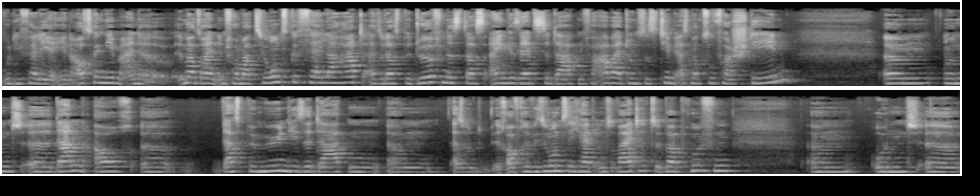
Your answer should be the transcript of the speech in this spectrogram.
wo die Fälle ja ihren Ausgang nehmen, eine, immer so ein Informationsgefälle hat, also das Bedürfnis, das eingesetzte Datenverarbeitungssystem erstmal zu verstehen ähm, und äh, dann auch äh, das Bemühen, diese Daten, ähm, also auf Revisionssicherheit und so weiter zu überprüfen. Ähm, und äh,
